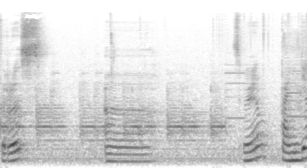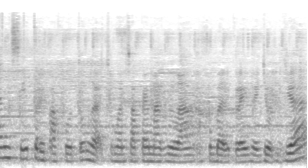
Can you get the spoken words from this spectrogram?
Terus eh, sebenarnya panjang sih trip aku tuh nggak cuman sampai Magelang aku balik lagi ke Jogja.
